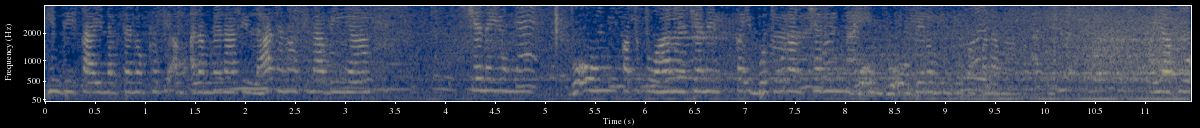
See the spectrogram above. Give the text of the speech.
hindi tayo nagtanong kasi ang alam na natin lahat na nang sinabi niya, siya na yung buong katotohanan, siya na yung kaibuturan, siya na yung buong buo, pero hindi pa pala mga kapatid. Kaya po,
